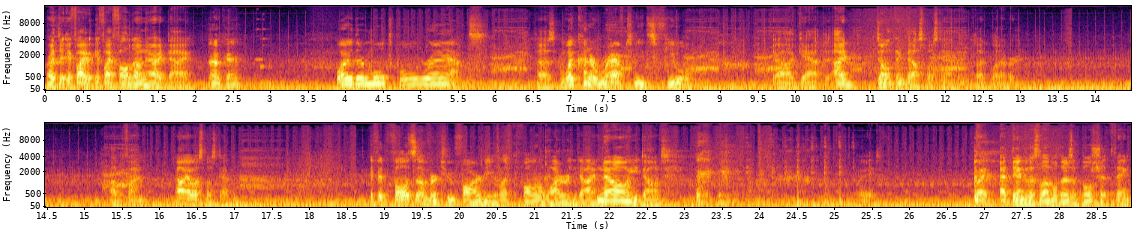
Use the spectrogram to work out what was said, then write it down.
Right there. If I if I fall down there, I die. Okay. Why are there multiple rafts? Because What kind of raft needs fuel? uh, yeah, I don't think that was supposed to happen, but whatever. I'll be fine. Oh, it was supposed to happen. If it falls over too far, do you like fall in the water and die? No, you don't. Wait. Right at the end of this level, there's a bullshit thing.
